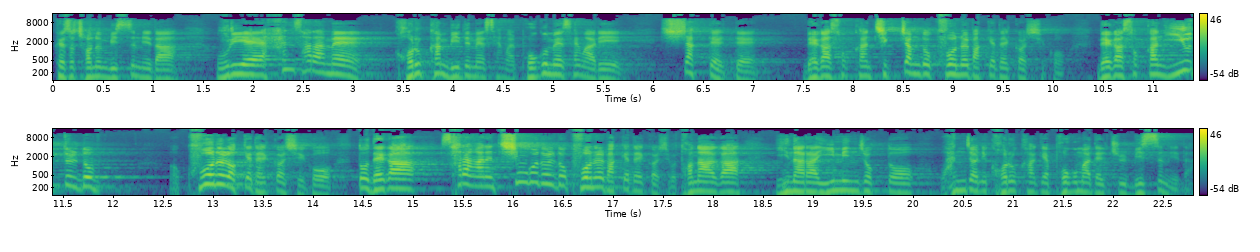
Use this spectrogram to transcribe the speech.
그래서 저는 믿습니다. 우리의 한 사람의 거룩한 믿음의 생활, 복음의 생활이 시작될 때 내가 속한 직장도 구원을 받게 될 것이고 내가 속한 이웃들도 구원을 얻게 될 것이고 또 내가 사랑하는 친구들도 구원을 받게 될 것이고 더 나아가 이 나라 이 민족도 완전히 거룩하게 복음화될 줄 믿습니다.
